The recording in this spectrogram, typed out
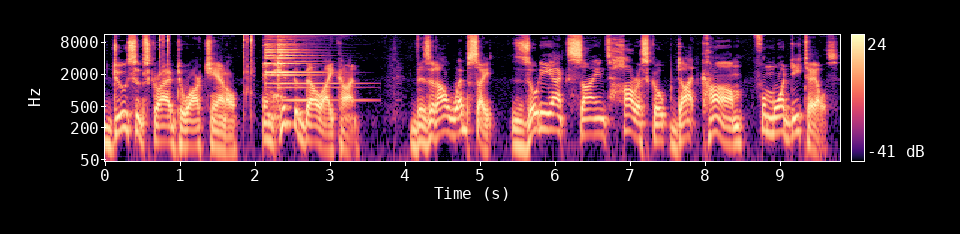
do subscribe to our channel and hit the bell icon. Visit our website, zodiacsignshoroscope.com for more details.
